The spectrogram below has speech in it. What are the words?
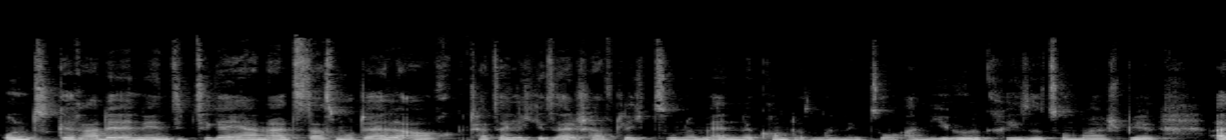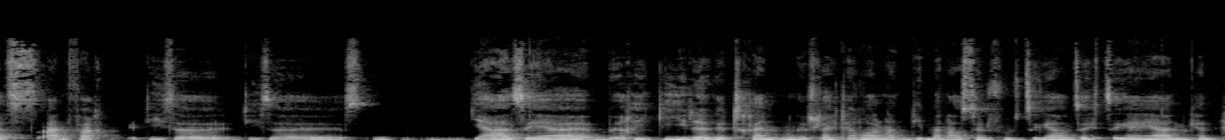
Und gerade in den 70er Jahren, als das Modell auch tatsächlich gesellschaftlich zu einem Ende kommt, also man denkt so an die Ölkrise zum Beispiel, als einfach diese, diese, ja, sehr rigide getrennten Geschlechterrollen, die man aus den 50er und 60er Jahren kennt,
